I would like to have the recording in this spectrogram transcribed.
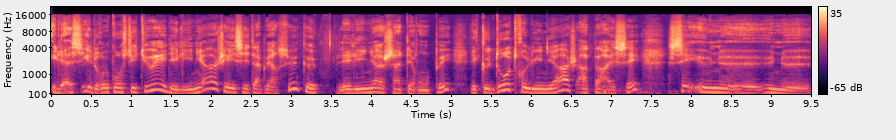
il a essayé de reconstituer des lignages et il s'est aperçu que les lignages s'interrompaient et que d'autres lignages apparaissaient. C'est une, une,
